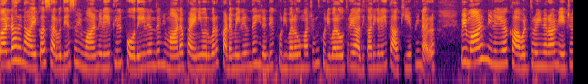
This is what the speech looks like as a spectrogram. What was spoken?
பண்டாரநாயக்க சர்வதேச விமான நிலையத்தில் போதையிலிருந்த விமான பயணி ஒருவர் கடமையிலிருந்த இரண்டு குடிவரவு மற்றும் குடிவரவுத்துறை அதிகாரிகளை தாக்கிய பின்னர் விமான நிலைய காவல்துறையினரால் நேற்று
